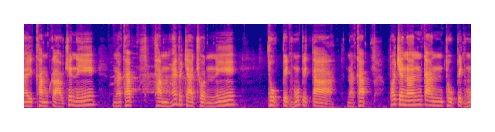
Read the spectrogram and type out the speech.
ในคำกล่าวเช่นนี้นะครับทำให้ประชาชนนี้ถูกปิดหูปิดตานะครับ เพราะฉะนั้นการถูกปิดหู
